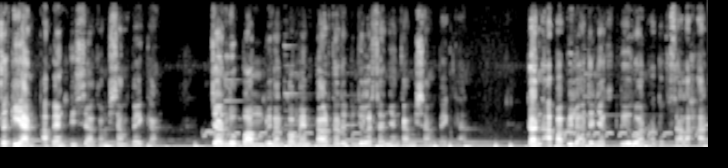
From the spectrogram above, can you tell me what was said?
Sekian apa yang bisa kami sampaikan. Jangan lupa memberikan komentar dari penjelasan yang kami sampaikan. Dan apabila adanya kekeliruan atau kesalahan,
